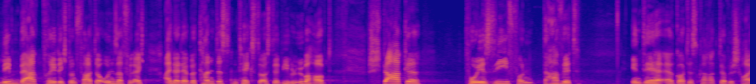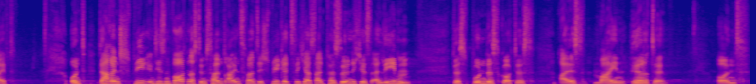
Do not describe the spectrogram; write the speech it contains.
neben Bergpredigt und Vater Unser vielleicht einer der bekanntesten Texte aus der Bibel überhaupt. Starke Poesie von David, in der er Gottes Charakter beschreibt. Und darin in diesen Worten aus dem Psalm 23 spiegelt sich ja sein persönliches Erleben des Bundesgottes als mein Hirte. Und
